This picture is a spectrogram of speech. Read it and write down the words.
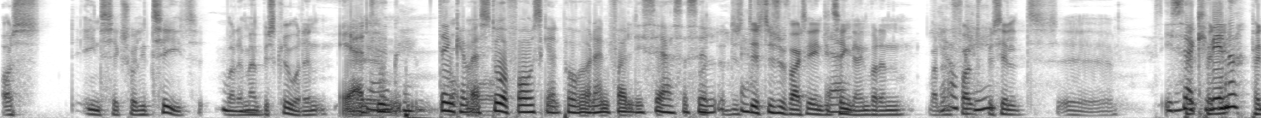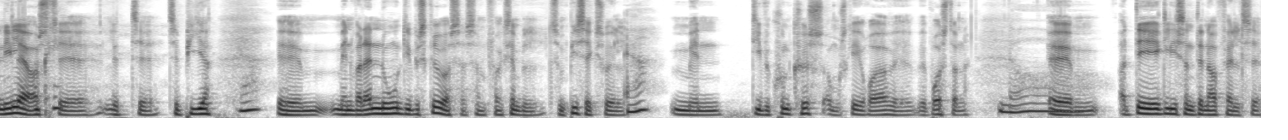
også ens seksualitet, mm. hvordan man beskriver den. Ja, Øh, den, okay. den kan være stor forskel på, hvordan folk de ser sig selv. Og det, det, det synes jeg faktisk er en af de Ja. ting derinde, hvordan, hvordan Ja, ja, okay. folk specielt... Øh, Især Pan- kvinder. Pernille er også okay. til, lidt til, til piger. Ja. Øhm, men hvordan nogen de beskriver sig som for eksempel som biseksuelle, Ja. men de vil kun kysse og måske røre ved, ved brysterne. Nå. Øhm, og det er ikke lige sådan den opfattelse,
